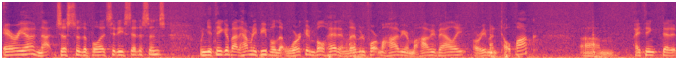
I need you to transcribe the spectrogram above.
area, not just to the Bullhead City citizens. When you think about how many people that work in Bullhead and live in Fort Mohave or Mohave Valley or even Topock, um, I think that it,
